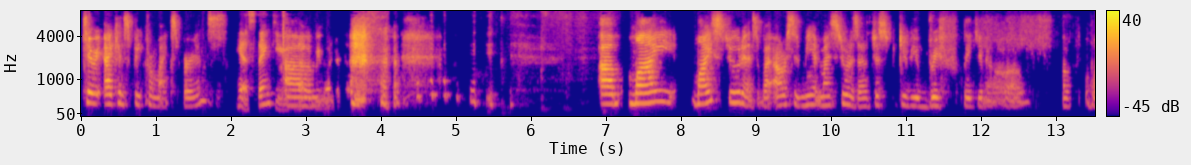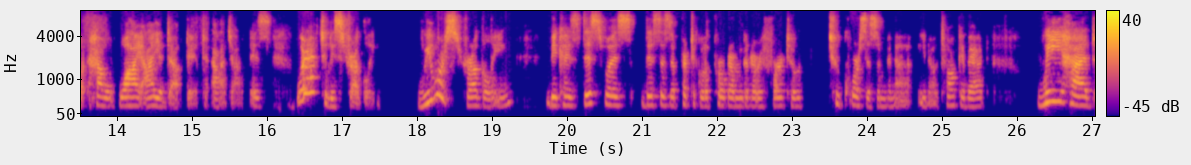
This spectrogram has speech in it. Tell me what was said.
Terri, I can speak from my experience. Yes, thank you. That would be um, wonderful. um, my my students, by our me and my students, I'll just give you briefly, you know, uh, of what how why I adapted Agile is we're actually struggling. We were struggling because this was this is a particular program I'm going to refer to two courses I'm going to you know talk about we had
